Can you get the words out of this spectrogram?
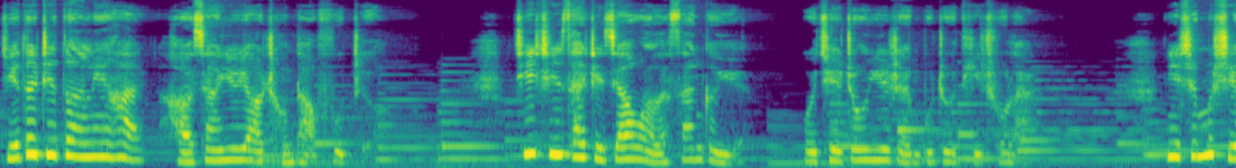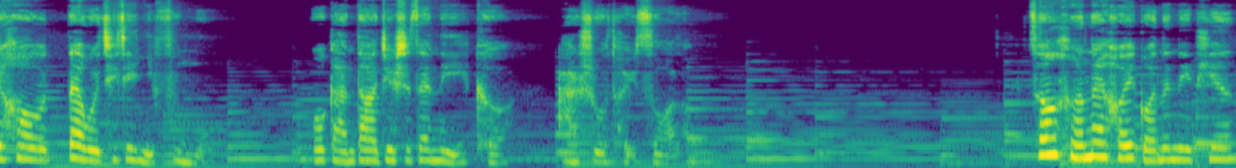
觉得这段恋爱好像又要重蹈覆辙。其实才只交往了三个月，我却终于忍不住提出来：“你什么时候带我去见你父母？”我感到就是在那一刻，阿树退缩了。从河内回国的那天，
